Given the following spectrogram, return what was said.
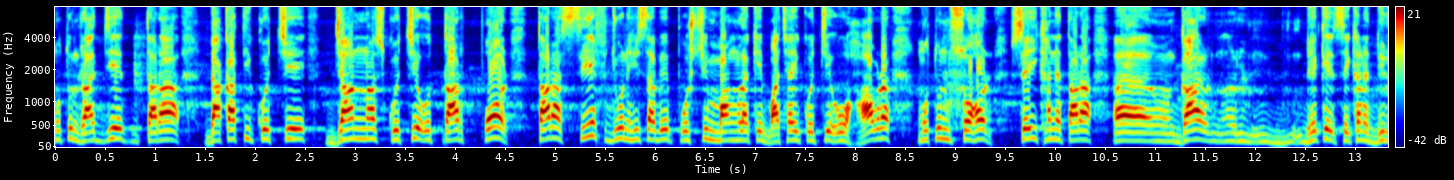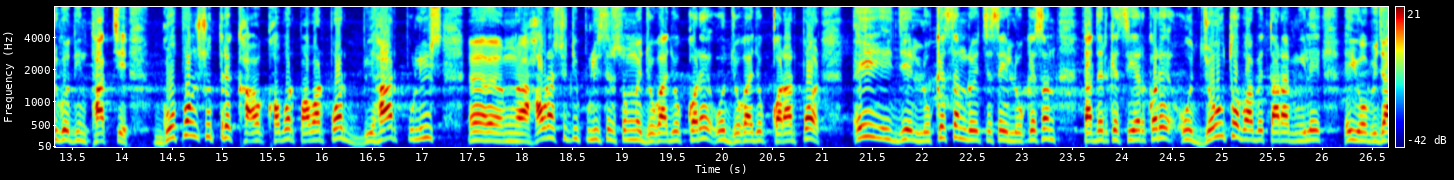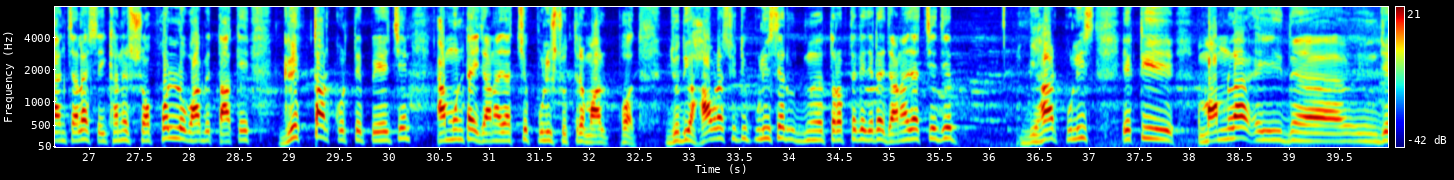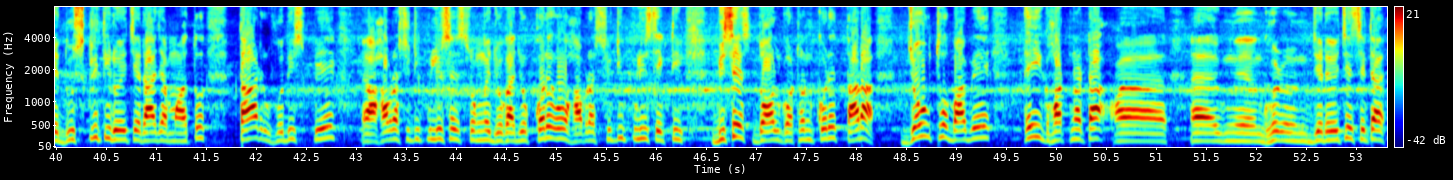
মতন রাজ্যে তারা ডাকাতি করছে, যাননাশ করছে ও তারপর তারা সেফ জোন হিসাবে পশ্চিম বাংলাকে বাছাই করছে ও হাওড়া মতন শহর সেইখানে তারা গা, ঢেকে সেখানে দীর্ঘদিন থাকছে। গোপন সূত্রে খবর পাওয়ার পর বিহার পুলিশ হাওড়া সিটি পুলিশের সঙ্গে যোগাযোগ করে ও যোগাযোগ করার পর এই যে লোকেশন রয়েছে, সেই লোকেশন তাদেরকে শেয়ার করে ও যৌথভাবে তারা মিলে এই অভিযান চালায়, সেইখানে সফল্যভাবে তাকে গ্রেফতার করতে পেরেছেন, এমনটাই জানা যাচ্ছে পুলিশ সূত্রে মারফত। যদি হাওড়া সিটি পুলিশের তরফ থেকে যেটা জানা যাচ্ছে যে বিহার পুলিশ একটি মামলা, এই যে দুষ্কৃতি রয়েছে রাজা মাহাতো, তার হদিশ পেয়ে হাওড়া সিটি পুলিশের সঙ্গে যোগাযোগ করে ও হাওড়া সিটি পুলিশ একটি বিশেষ দল গঠন করে তারা যৌথভাবে এই ঘটনাটা যে রয়েছে সেটা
